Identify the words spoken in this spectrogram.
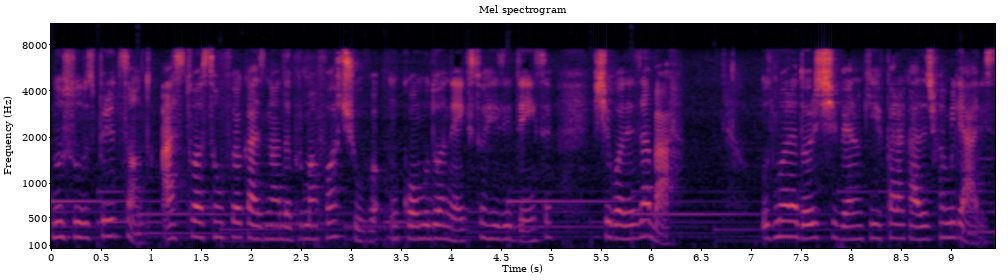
no sul do Espírito Santo. A situação foi ocasionada por uma forte chuva. Um cômodo anexo à residência chegou a desabar. Os moradores tiveram que ir para a casa de familiares.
